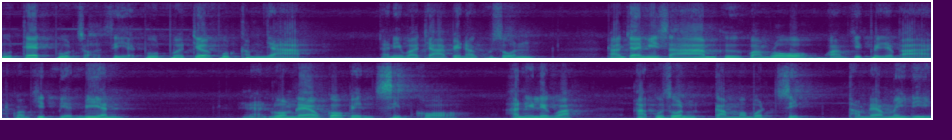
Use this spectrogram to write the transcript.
พูดเท็จพูดส่อเสียด พูดเพ้อเจ้อพูดคำหยาบอันนี้วาจาเป็นอกุศล ทางใจมีสามคือความโลภความคิดพยาบาท ความคิดเบียดเบียนนะรวมแล้วก็เป็นสิบข้อ อันนี้เรียกว่าอากุศลกรรมบทสิบทำแล้วไม่ดี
